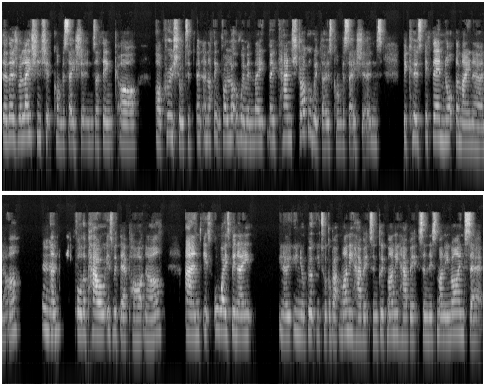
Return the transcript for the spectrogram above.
So those relationship conversations I think are are crucial to and, and I think for a lot of women they they can struggle with those conversations because if they're not the main earner Mhm. and for the power is with their partner and it's always been a you know in your book you talk about money habits and good money habits and this money mindset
